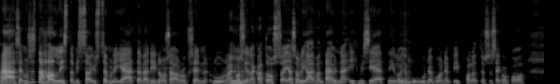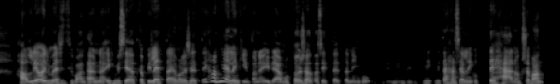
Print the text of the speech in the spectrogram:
pää semmoisesta hallista, missä on just semmoinen jäätävä dinosauruksen luuranko Mm. siellä katossa, ja se oli aivan täynnä ihmisiä, että niillä on joku uuden vuoden pippalot, jossa se koko halli on ilmeisesti vaan täynnä ihmisiä, jotka pilettää, ja mä olin se, että ihan mielenkiintoinen idea, mutta toisaalta sitten, että niinku, mitähän siellä niinku tehdään, onko se vaan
